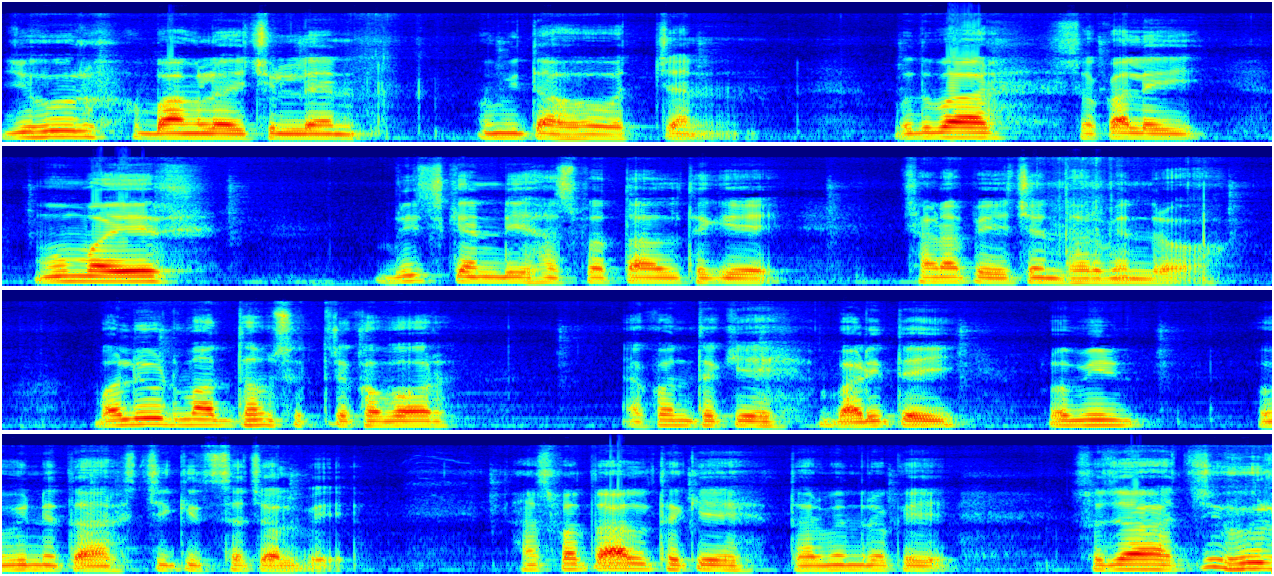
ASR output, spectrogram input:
জুহুর বাংলায় ছুটলেন অমিতাভ বচ্চন। বুধবার সকালেই মুম্বাইয়ের ব্রিজ ক্যান্ডি হাসপাতাল থেকে ছাড়া পেয়েছেন ধর্মেন্দ্র। বলিউড মাধ্যম সূত্রে খবর, এখন থেকে বাড়িতেই প্রবীণ অভিনেতার চিকিৎসা চলবে। হাসপাতাল থেকে ধর্মেন্দ্রকে সোজা জুহুর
